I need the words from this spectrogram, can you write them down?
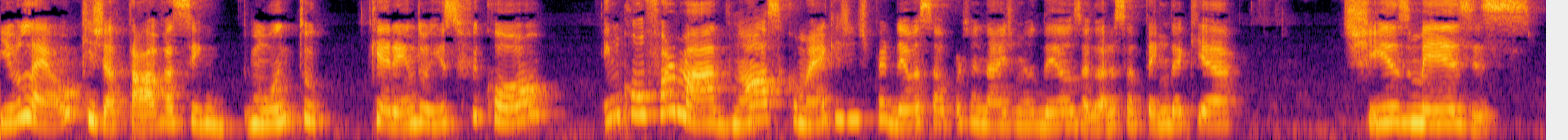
E o Léo, que já estava assim, muito querendo isso, ficou inconformado. Nossa, como é que a gente perdeu essa oportunidade? Meu Deus, agora só tem daqui a X meses.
